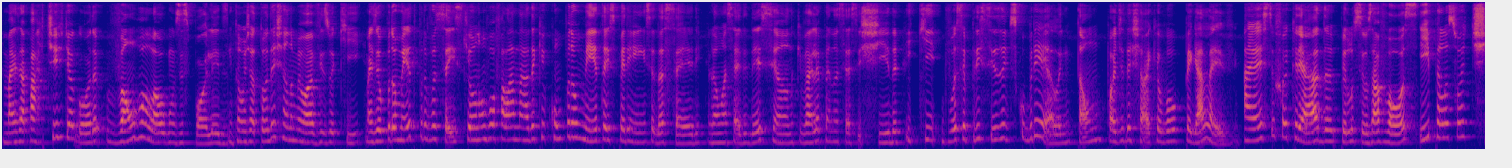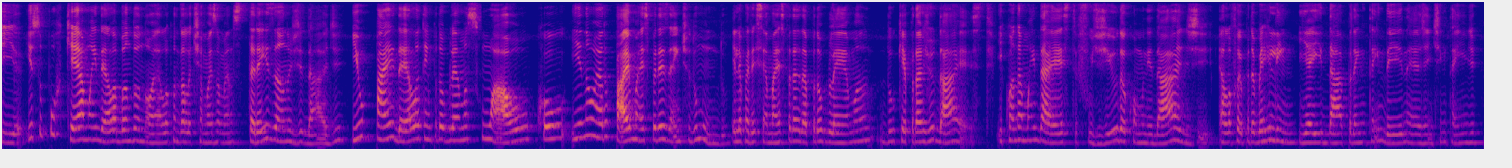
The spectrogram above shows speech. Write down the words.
Mas a partir de agora vão rolar alguns spoilers, então eu já tô deixando meu aviso aqui, mas eu prometo para vocês que eu não vou falar nada que comprometa a experiência da série. Ela é uma série desse ano que vale a pena ser assistida e que você precisa descobrir ela, então pode deixar que eu vou pegar leve. A Esther foi criada pelos seus avós e pela sua tia. Isso porque a mãe dela abandonou ela quando ela tinha mais ou menos 3 anos de idade e o pai dela tem problemas com álcool e não era o pai mais presente do mundo. Ele aparecia mais para dar problema do que para ajudar a Este. E quando a mãe da Este fugiu da comunidade, ela foi para Berlim. E aí dá para entender, né? A gente entende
